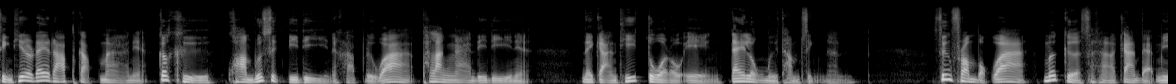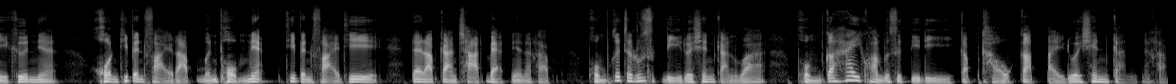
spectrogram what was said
สิ่งที่เราได้รับกลับมาเนี่ยก็คือความรู้สึกดีๆนะครับหรือว่าพลังงานดีๆเนี่ยในการที่ตัวเราเองได้ลงมือทำสิ่งนั้น ซึ่งฟรอมบอกว่าเมื่อเกิดสถานการณ์แบบนี้ขึ้นเนี่ยคนที่เป็นฝ่ายรับเหมือนผมเนี่ยที่เป็นฝ่ายที่ได้รับการชาร์จแบตเนี่ยนะครับผมก็จะรู้สึกดีด้วยเช่นกันว่า ผมก็ให้ความรู้สึกดีๆ กับเขากลับไปด้วยเช่นกันนะครับ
